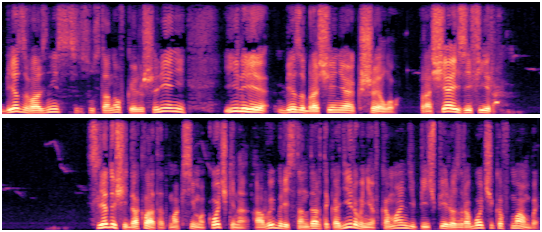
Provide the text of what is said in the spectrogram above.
без возни с установкой расширений или без обращения к шеллу. Прощай, Зефир! Следующий доклад от Максима Кочкина о выборе стандарта кодирования в команде PHP-разработчиков Mamba.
